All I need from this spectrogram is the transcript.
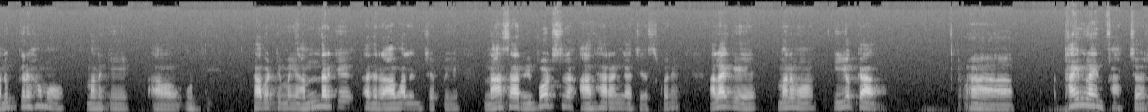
అనుగ్రహము మనకి ఉంది. కాబట్టి మీ అందరికీ అది రావాలని చెప్పి నాసా రిపోర్ట్స్ను ఆధారంగా చేసుకొని అలాగే మనము ఈ యొక్క time line factor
